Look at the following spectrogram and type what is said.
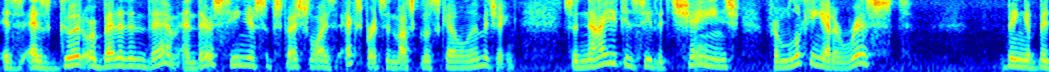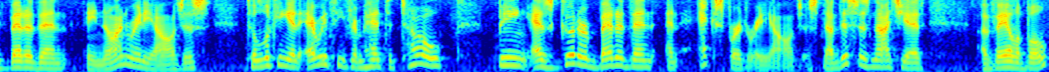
it's as good or better than them. And they're senior subspecialized experts in musculoskeletal imaging. So now you can see the change from looking at a wrist being a bit better than a non radiologist to looking at everything from head to toe being as good or better than an expert radiologist. Now, this is not yet available.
